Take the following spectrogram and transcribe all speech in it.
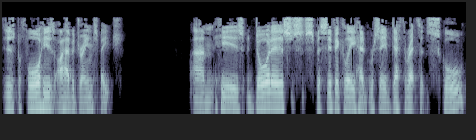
This is before his "I Have a Dream" speech. Um, his daughters specifically had received death threats at school.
